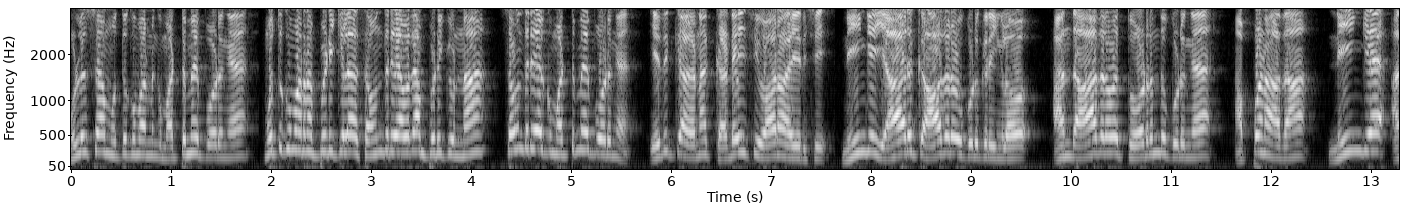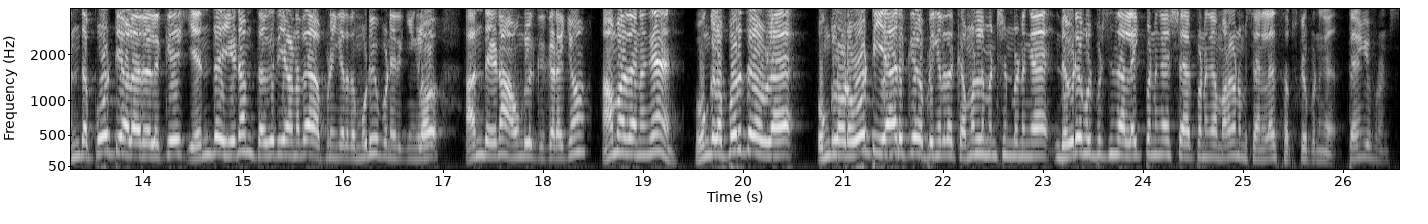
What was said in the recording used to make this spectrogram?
முழுசா முத்துக்குமரனுக்கு மட்டுமே போடுங்க. முத்துக்குமரனை பிடிக்கல சௌந்தர்யாவை தான் பிடிக்கும்னா சௌந்தர்யாவுக்கு மட்டுமே போடுங்க. எதுக்காகனா கடைசி வாரம் ஆயிருச்சு. நீங்க யாருக்கு ஆதரவு கொடுக்குறீங்களோ அந்த ஆதரவை தொடர்ந்து கொடுங்க. அப்பனாதான் நீங்க அந்த போட்டியாளர்களுக்கு எந்த இடம் தகுதியானதா அப்படிங்கறத முடிவு பண்ணிருக்கீங்களோ அந்த இடம் அவங்களுக்கு கிடைக்கும். ஆமா தானுங்க? உங்களை பொறுத்தளவுல உங்களோட ஓட்டு யாருக்கு அப்படிங்கறத கமெண்ட்ல மென்ஷன் பண்ணுங்க. இந்த வீடியோ உங்களுக்கு பிடிச்சிருந்தா லைக் பண்ணுங்க ஷேர் பண்ணுங்க. மறக்காம சேனலை சப்ஸ்கிரைப் பண்ணுங்க. தேங்க்யூ ஃப்ரெண்ட்ஸ்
